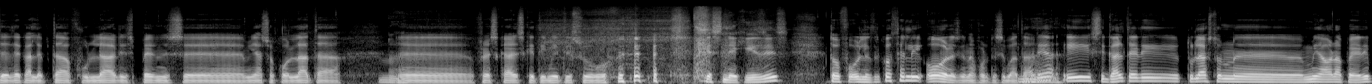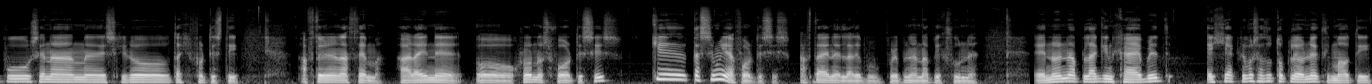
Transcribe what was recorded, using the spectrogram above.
5-10 λεπτά, φουλάρεις, παίρνεις ε, μια σοκολάτα, ναι. ε, φρεσκάρεις και τη μύτη σου και συνεχίζεις. Το ηλεκτρικό θέλει ώρες για να φορτίσει η μπατάρια ναι. ή στην καλύτερη τουλάχιστον ε, μία ώρα περίπου σε έναν ισχυρό ταχυφορτιστή. Αυτό είναι ένα θέμα. Άρα είναι ο χρόνος φόρτισης και τα σημεία φόρτισης. Αυτά είναι δηλαδή που πρέπει να αναπτυχθούν. Ενώ ένα plug-in hybrid έχει ακριβώς αυτό το πλεονέκτημα ότι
